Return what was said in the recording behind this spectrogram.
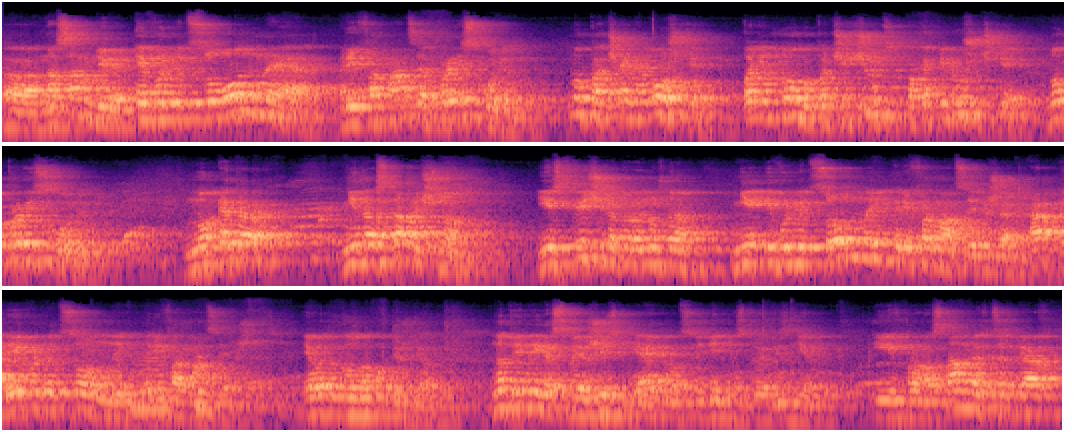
а, на самом деле, эволюционная реформация происходит. Ну, по чайной ложке, понемногу, по чуть-чуть, по капелюшечке, но происходит. Но это недостаточно есть вещи, которые нужно не эволюционной реформацией решать, а революционной реформацией решать. Я в этом глубоко убежден. На примере своей жизни я этого свидетельствую везде. И в православных церквях,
